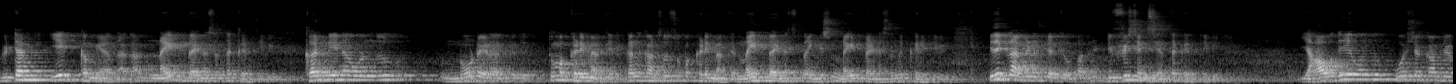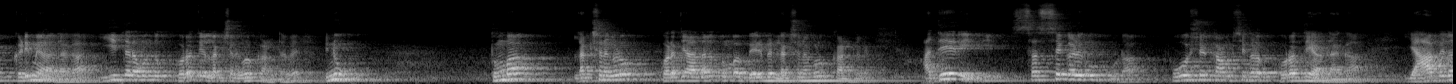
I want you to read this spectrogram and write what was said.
ವಿಟಮಿನ್ ಎ ಕಮ್ಮಿ ಆದಾಗ ನೈಟ್ ಬ್ಲೈಂಡ್ನೆಸ್ ಅಂತ ಕರಿತೀವಿ. ಕಣ್ಣಿನ ಒಂದು ನೋಟ ಏನಾಗ್ತದೆ? ತುಂಬ ಕಡಿಮೆ ಆಗ್ತದೆ. ಕಣ್ಣು ಕಾಣಿಸೋದು ಸ್ವಲ್ಪ ಕಡಿಮೆ ಆಗ್ತದೆ. ನೈಟ್ ಬ್ಲೈಂಡ್ನೆಸ್ ಅಂತ ಇಂಗ್ಲೀಷ್ ನೈಟ್ ಬ್ಲೈಂಡ್ನೆಸ್ ಅಂತ ಕರಿತೀವಿ. ಇದಕ್ಕೆ ನಾವು ನಾವೇನಂತ ಕರಿತೀವಪ್ಪ ಅಂದರೆ ಡಿಫಿಷಿಯನ್ಸಿ ಅಂತ ಕರಿತೀವಿ. ಯಾವುದೇ ಒಂದು ಪೋಷಕಾಂಶ ಕಡಿಮೆ ಆದಾಗ ಈ ಥರ ಒಂದು ಕೊರತೆಯ ಲಕ್ಷಣಗಳು ಕಾಣ್ತವೆ. ಇನ್ನು ತುಂಬ ಲಕ್ಷಣಗಳು ಕೊರತೆ ಆದಾಗ ತುಂಬ ಬೇರೆ ಬೇರೆ ಲಕ್ಷಣಗಳು ಕಾಣ್ತವೆ. ಅದೇ ರೀತಿ ಸಸ್ಯಗಳಿಗೂ ಕೂಡ ಪೋಷಕಾಂಶಗಳ ಕೊರತೆ ಆದಾಗ ಯಾವೆಲ್ಲ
